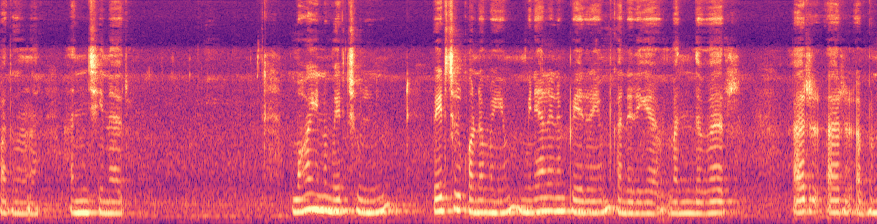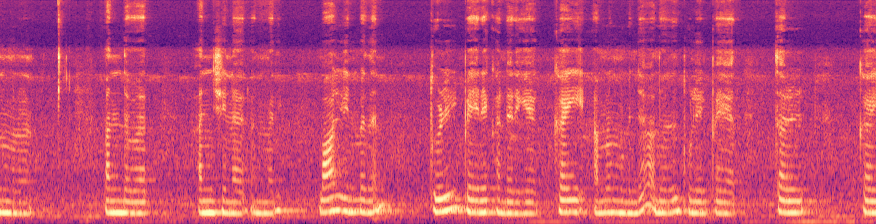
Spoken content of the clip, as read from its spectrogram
பார்த்துக்கோங்க. அஞ்சினர். வா என்னும் வேர்ச்சொல்லின் வேர்ச்சொல் கொண்டமையும் வினையாளனின் பெயர் அர் அர் அப்படின்னு வந்தவர் அஞ்சினர் அந்த மாதிரி. வால் என்பதன் தொழில் பெயரை கண்டறிய கை அப்படின்னு முடிஞ்சால் அது வந்து தொழில் பெயர். தல் கை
